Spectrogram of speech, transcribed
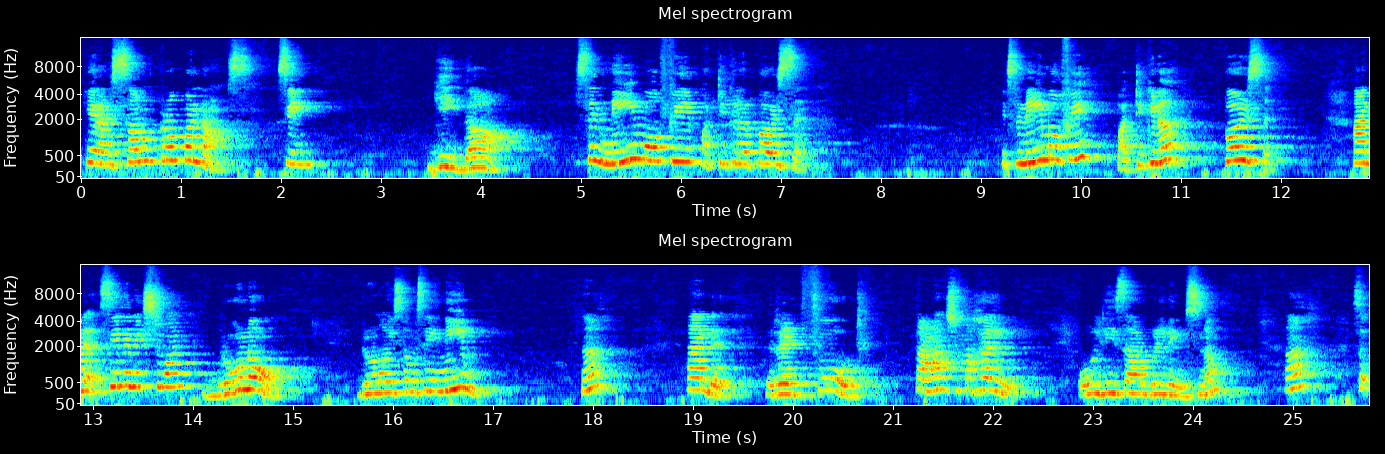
here are some proper nouns. See, Gida. It's the name of a particular person. It's the name of a particular person. And uh, see the next one, Bruno. Bruno is also a name. Huh? And Red Fort, Taj Mahal. All these are buildings, no? Huh? So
